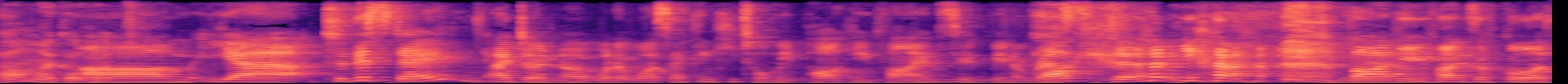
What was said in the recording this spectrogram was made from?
Oh my god. Um, yeah, to this day, I don't know what it was. I think he told me parking fines. He'd been arrested. yeah, parking Yeah. fines, of course.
